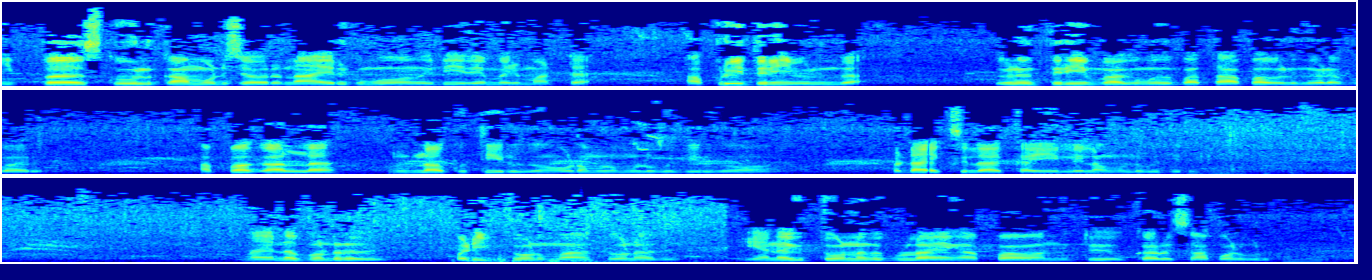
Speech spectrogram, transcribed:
இப்ப ஸ்கூல் காம்பவுண்ட் சவர் நான் இருக்கும்போது வந்துட்டு இதே மாதிரி மட்டை. அப்படியே திரும்பி விழுந்தா. விழுந்து திரும்பி பார்க்கும்போது பார்த்தா அப்பா விழுந்து கிடப்பாரு. அப்பா காலில் முள்ளா குத்தி இருக்கும் உடம்புல முள்ளு குத்தி இருக்கும் பட்டாக்ஸில் கையில எல்லாம் முள்ளு குத்தி இருக்கும் நான் என்ன பண்றது? படிக்க தோணுமா? தோணாது. எனக்கு தோணுது ஃபுல்லாக எங்க அப்பா வந்துட்டு உட்கார வச்சு சாப்பாடு கொடுக்கணும்.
